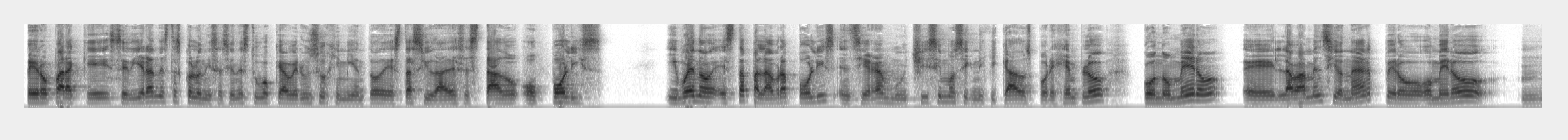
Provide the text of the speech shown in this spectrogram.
Pero para que se dieran estas colonizaciones tuvo que haber un surgimiento de estas ciudades-estado o polis. Y bueno, esta palabra polis encierra muchísimos significados. Por ejemplo, con Homero eh, la va a mencionar, pero Homero mm,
